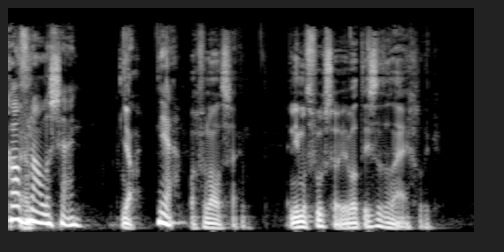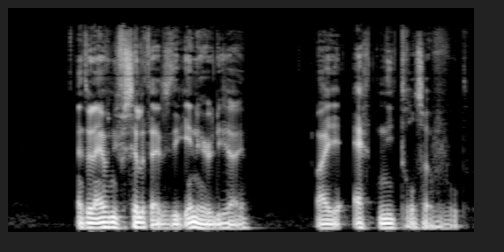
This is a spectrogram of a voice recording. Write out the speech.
Kan van alles zijn. Ja, ja, mag van alles zijn. En iemand vroeg zo, wat is dat dan eigenlijk? En toen een van die facilitators die ik inhuur, die zei waar je, je echt niet trots over voelt.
